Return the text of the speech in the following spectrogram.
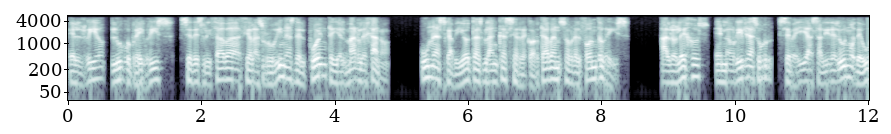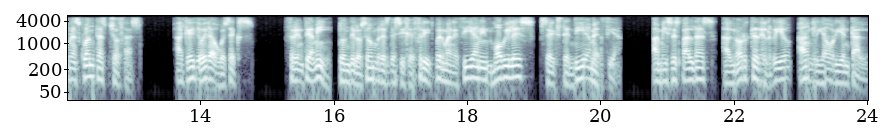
el río, lúgubre y gris, se deslizaba hacia las ruinas del puente y el mar lejano. Unas gaviotas blancas se recortaban sobre el fondo gris. A lo lejos, en la orilla sur, se veía salir el humo de unas cuantas chozas. Aquello era Wessex. Frente a mí, donde los hombres de Sigefrid permanecían inmóviles, se extendía Mercia. A mis espaldas, al norte del río, Anglia Oriental.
